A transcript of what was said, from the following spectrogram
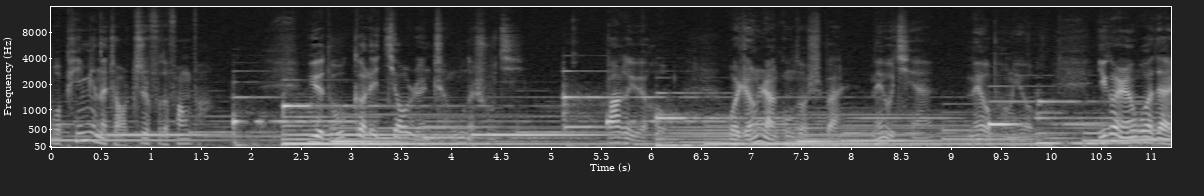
我拼命地找致富的方法，阅读各类教人成功的书籍。八个月后，我仍然工作失败，没有钱，没有朋友，一个人窝在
